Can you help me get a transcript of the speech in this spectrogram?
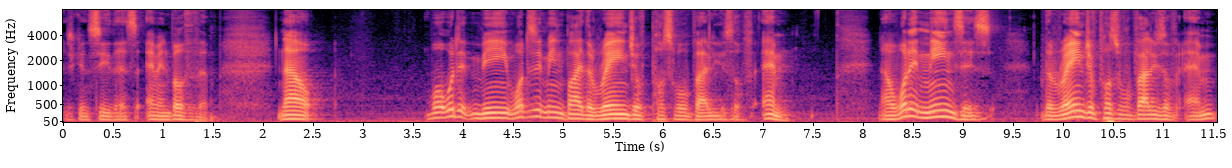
As you can see, there's m in both of them. Now, what would it mean? What does it mean by the range of possible values of m? Now what it means is the range of possible values of m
